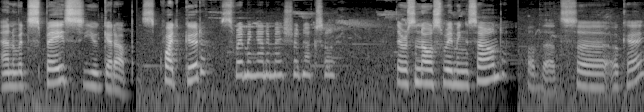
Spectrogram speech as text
And with space, you get up. It's quite good swimming animation, actually. There's no swimming sound, but that's uh, okay.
